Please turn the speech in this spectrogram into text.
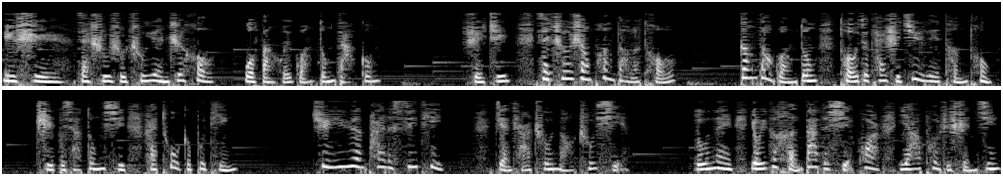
于是，在叔叔出院之后，我返回广东打工。谁知在车上碰到了头，刚到广东，头就开始剧烈疼痛。吃不下东西，还吐个不停。去医院拍了 CT，检查出脑出血，颅内有一个很大的血块压迫着神经，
